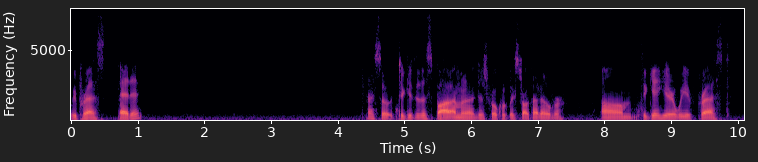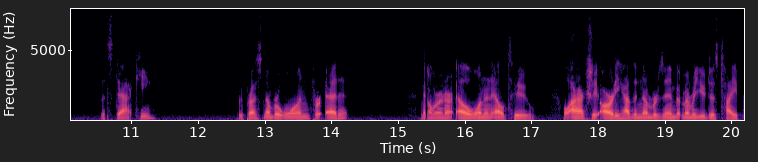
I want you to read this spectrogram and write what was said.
We press edit. Okay, so to get to this spot I'm going to just real quickly start that over. Um, to get here we've pressed the stat key. We press number 1 for edit now we're in our L1 and L2. Well, I actually already have the numbers in, but remember you just type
